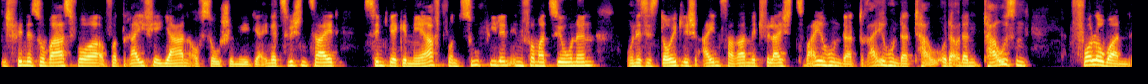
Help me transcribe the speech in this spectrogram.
ich finde, so war es vor, vor drei, vier Jahren auf Social Media. In der Zwischenzeit sind wir genervt von zu vielen Informationen und es ist deutlich einfacher mit vielleicht 200, 300 oder, oder 1000 Followern,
